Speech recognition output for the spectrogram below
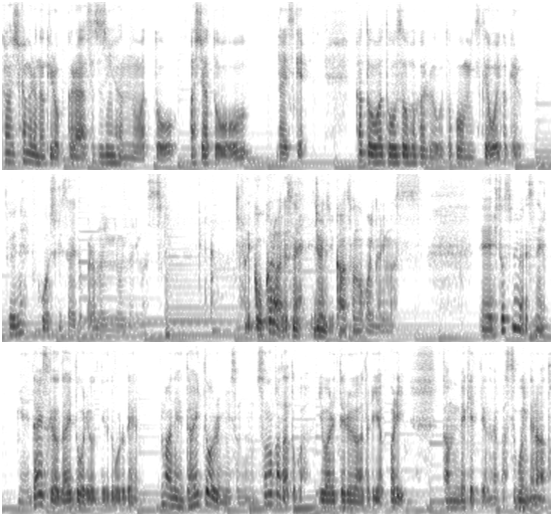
監視カメラの記録から殺人犯の後足跡を追う大輔。加藤は逃走を図る男を見つけ追いかける。というね、公式サイトからの引用になります。はい、ここからはですね、順次感想の方になります。えー、一つ目はですね、大輔と大統領っていうところで、まあね、大統領にそのその方とか言われてるあたり、やっぱり神戸家っていうのはやっぱすごいんだなと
